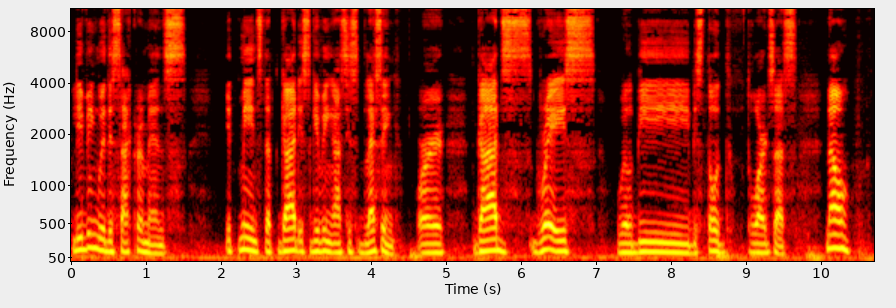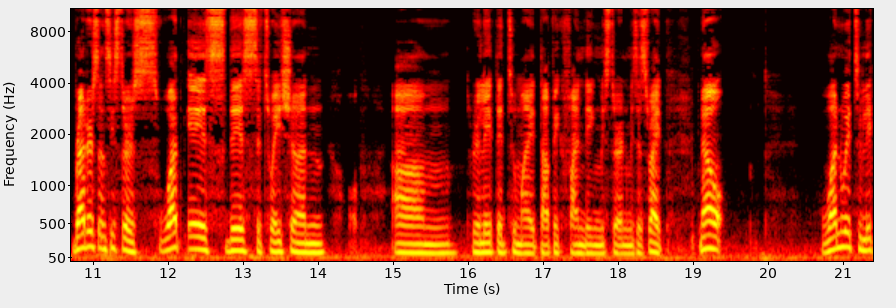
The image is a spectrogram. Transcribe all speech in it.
living with the sacraments it means that god is giving us his blessing or god's grace will be bestowed towards us. Now brothers and sisters what is this situation um, related to my topic finding mr and mrs right? Now one way to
